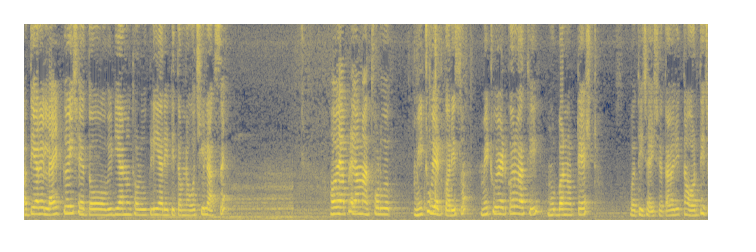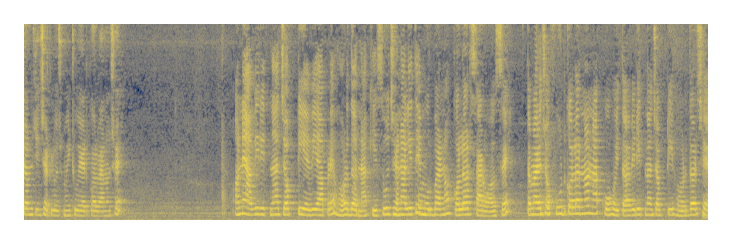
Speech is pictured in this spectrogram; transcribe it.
અત્યારે લાઇટ ગઈ છે તો વિડિયાનું થોડું ક્લિયરિટી તમને ઓછી લાગશે. હવે આપણે આમાં થોડું મીઠું એડ કરીશું. મીઠું એડ કરવાથી મુરબાનો ટેસ્ટ વધી જાય છે. તો આવી રીતના અડધી ચમચી જેટલું જ મીઠું એડ કરવાનું છે. અને આવી રીતના ચપટી એવી આપણે હળદર નાખીશું, જેના લીધે મુરબાનો કલર સારો આવશે. તમારે જો ફૂડ કલર ન નાખવો હોય તો આવી રીતના ચપટી હળદર છે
